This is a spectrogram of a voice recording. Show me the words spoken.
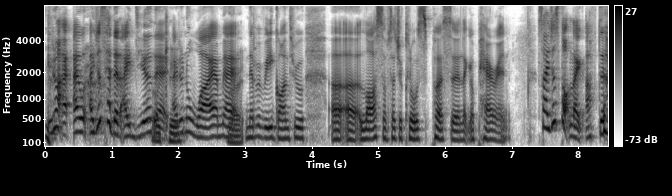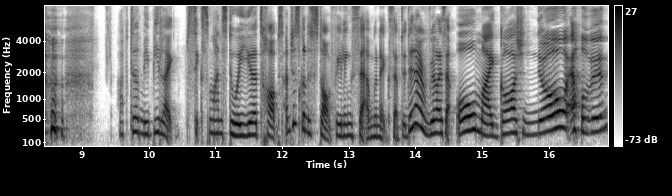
You know, I, I, I just had that idea that I don't know why. I mean, I've Right. never really gone through a, a loss of such a close person, like a parent. So I just thought, like after. After maybe like six months to a year tops, I'm just gonna stop feeling sad. I'm gonna accept it. Then I realized that, oh my gosh, no, Elvin,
